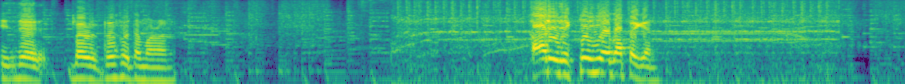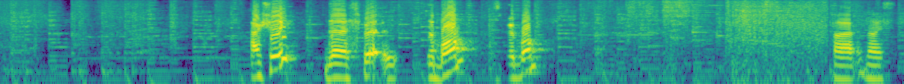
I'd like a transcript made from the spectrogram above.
Is the both, both of them are on. Hardy, the kid healed up again. Actually, the the bomb, spray bomb. Uh, nice.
